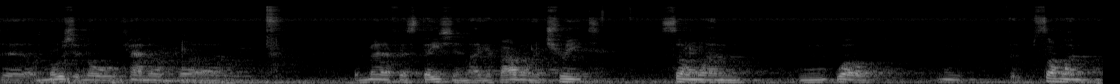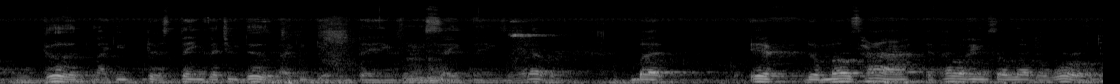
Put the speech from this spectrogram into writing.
the emotional kind of uh, manifestation. Like if I want to treat someone, well, someone good, like you, there's things that you do, like you give them things or you mm-hmm. say things or whatever. But if the Most High, if Elohim so loved the world,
